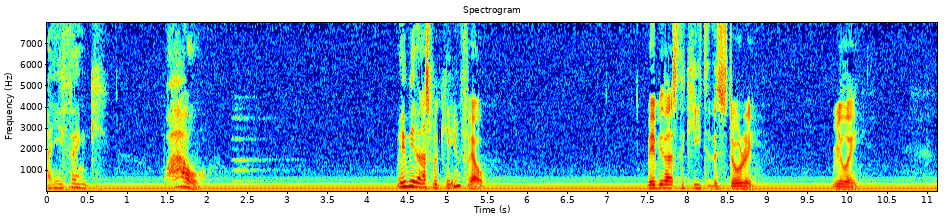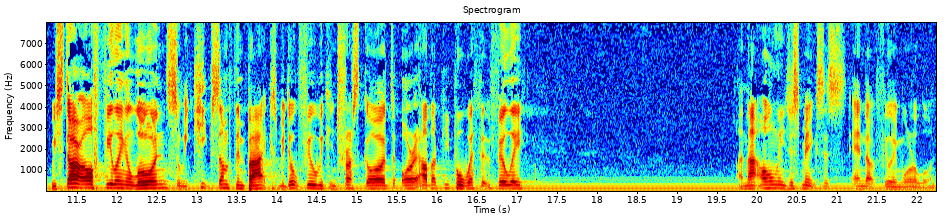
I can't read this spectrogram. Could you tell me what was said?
And you think, wow, Maybe that's what Cain felt. Maybe that's the key to the story, really. We start off feeling alone, so we keep something back because we don't feel we can trust God or other people with it fully. And that only just makes us end up feeling more alone.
